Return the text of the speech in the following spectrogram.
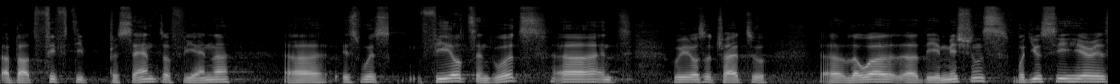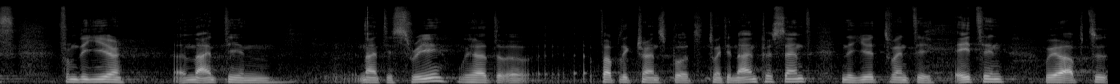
About 50% of Vienna uh, is with fields and woods, uh, and we also try to uh, lower uh, the emissions. What you see here is from the year 1993, uh, we had uh, public transport 29%. In the year 2018, we are up to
